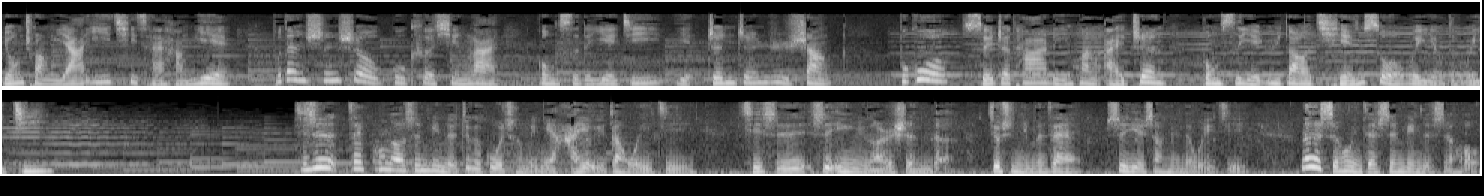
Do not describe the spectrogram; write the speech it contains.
勇闯牙医器材行业，不但深受顾客信赖。公司的业绩也蒸蒸日上，不过随着他罹患癌症，公司也遇到前所未有的危机。其实，在碰到生病的这个过程里面，还有一段危机，其实是应运而生的，就是你们在事业上面的危机。那个时候你在生病的时候，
